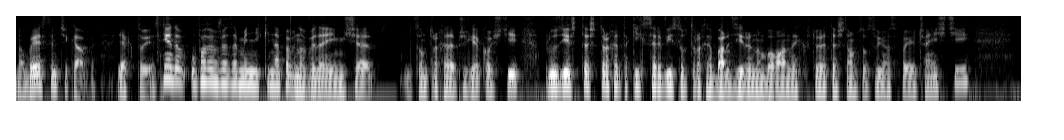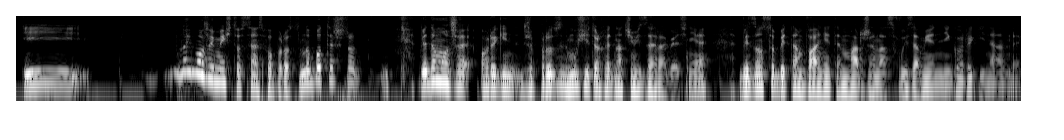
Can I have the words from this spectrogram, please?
No bo ja jestem ciekawy, jak to jest. Nie, no, uważam, że zamienniki na pewno, wydaje mi się, są trochę lepszych jakości, plus jest też trochę takich serwisów trochę bardziej renomowanych, które też tam stosują swoje części i no i może mieć to sens po prostu, no bo też no, wiadomo, że, orygin- że producent musi trochę na czymś zarabiać, nie? Więc on sobie tam walnie tę marżę na swój zamiennik oryginalny.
